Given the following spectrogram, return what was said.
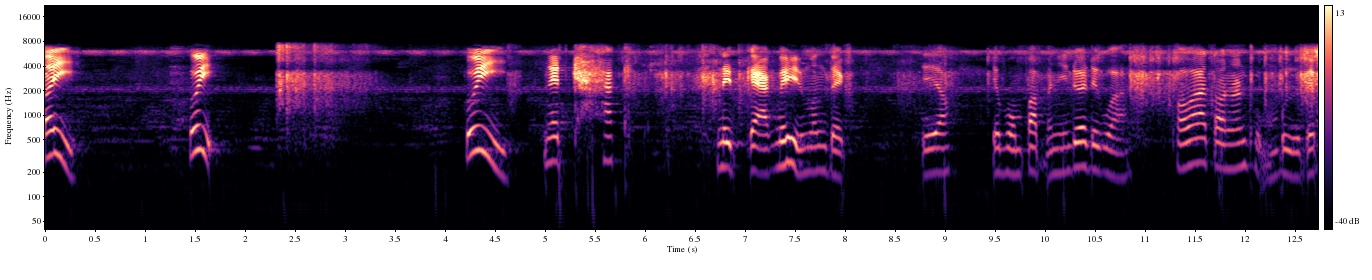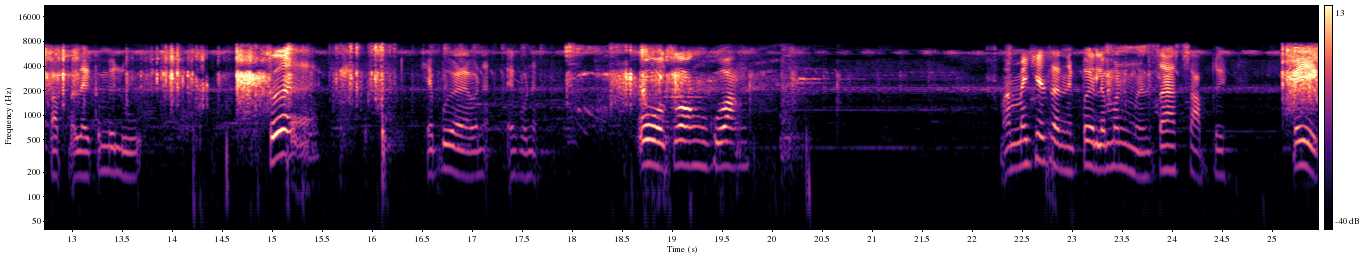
เฮ้ยเฮ้ยเฮ้ย เน็ตแคกเน็ตแกกไม่เห็นมันเด็ก เดี๋ยว เดี๋ยวผมปรับอันนี้ด้วยดีกว่า เพราะว่าตอนนั้นผมบือไปปรับอะไรก็ไม่รู้ เฮ้ยใช้เบื่ออะไรวะเนี่ยไอ้คนเนี่ย โอ้กล้องกว้าง มันไม่ใช่สไนเปอร์แล้วมันเหมือนซาสับเลย เป๊ก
